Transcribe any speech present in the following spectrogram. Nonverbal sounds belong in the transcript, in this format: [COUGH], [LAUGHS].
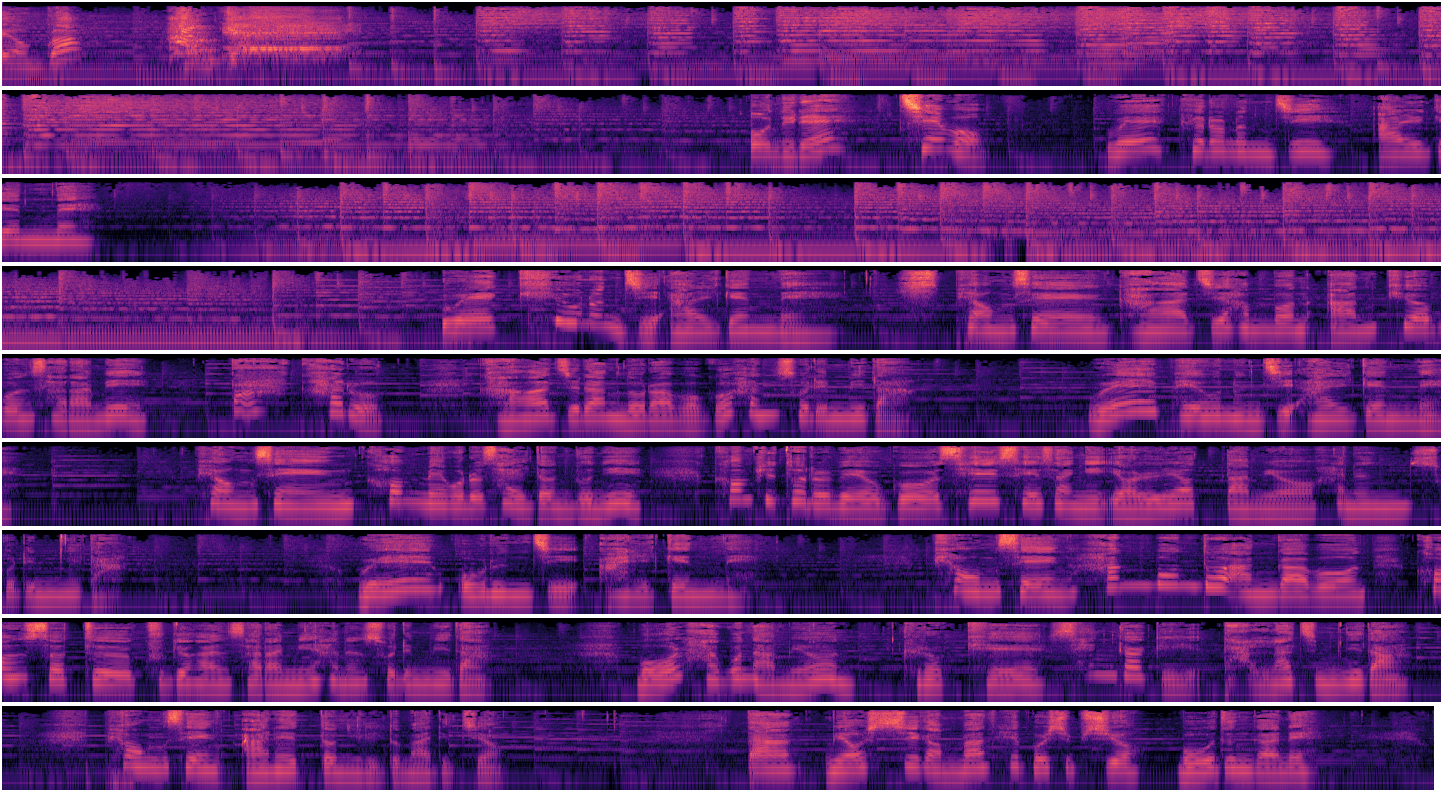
김혜영과 함께. 오늘의 제목 왜 그러는지 알겠네. 왜 키우는지 알겠네. 평생 강아지 한 번 안 키워본 사람이 딱 하루 강아지랑 놀아보고 한 소리입니다. 왜 배우는지 알겠네. 평생 컴맹으로 살던 분이 컴퓨터를 배우고 새 세상이 열렸다며 하는 소리입니다. 왜 옳은지 알겠네. 평생 한 번도 안 가본 콘서트 구경한 사람이 하는 소리입니다. 뭘 하고 나면 그렇게 생각이 달라집니다. 평생 안 했던 일도 말이죠. 딱 몇 시간만 해보십시오. 뭐든 간에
